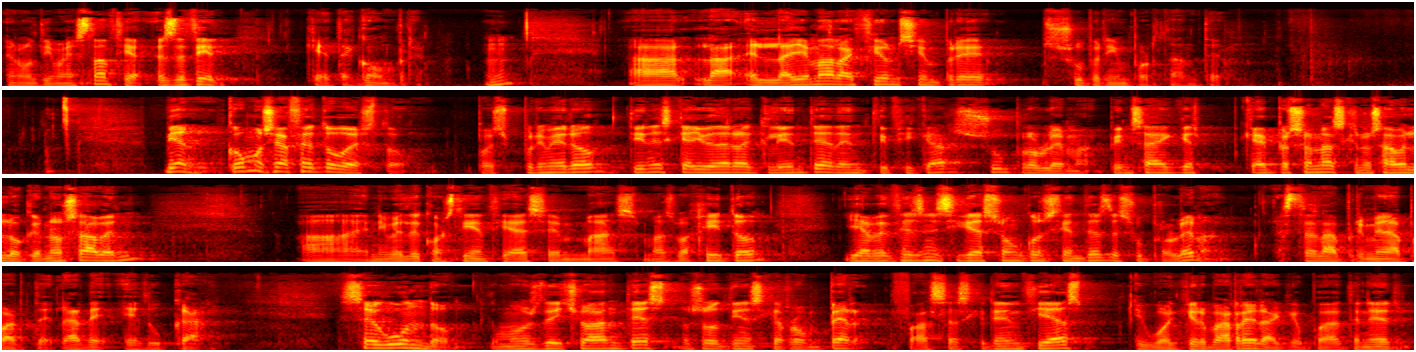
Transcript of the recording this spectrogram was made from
en última instancia, es decir, que te compre. Ah, la, la llamada a la acción siempre súper importante. Bien, ¿cómo se hace todo esto? Pues primero tienes que ayudar al cliente a identificar su problema. Piensa que, hay personas que no saben lo que no saben, a el nivel de conciencia es más, más bajito, y a veces ni siquiera son conscientes de su problema. Esta es la primera parte, la de educar. Segundo, como hemos dicho antes, no solo tienes que romper falsas creencias y cualquier barrera que pueda tener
